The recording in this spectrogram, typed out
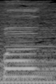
不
